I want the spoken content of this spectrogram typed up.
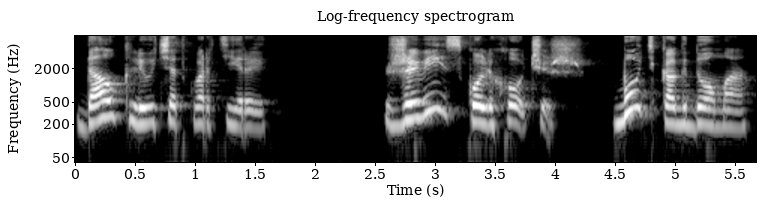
дал ключ от квартиры. «Живи, сколь хочешь, будь как дома»,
